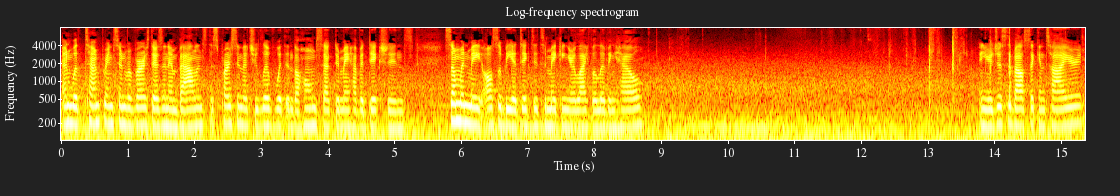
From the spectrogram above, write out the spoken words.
And with temperance in reverse, there's an imbalance. This person that you live with in the home sector may have addictions. Someone may also be addicted to making your life a living hell. And you're just about sick and tired.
